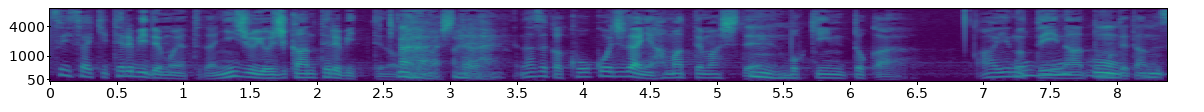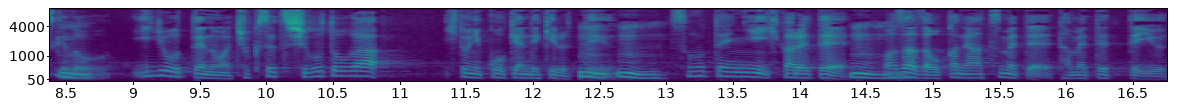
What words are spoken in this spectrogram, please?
つい最近テレビでもやってた24時間テレビっていうのがありまして、なぜか高校時代にはまってまして、うん、募金とかああいうのっていいなと思ってたんですけど、うんうんうん。医療っていうのは直接仕事が人に貢献できるっていう、うんうん、その点に惹かれて、うんうん、わざわざお金集めて貯めてっていう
